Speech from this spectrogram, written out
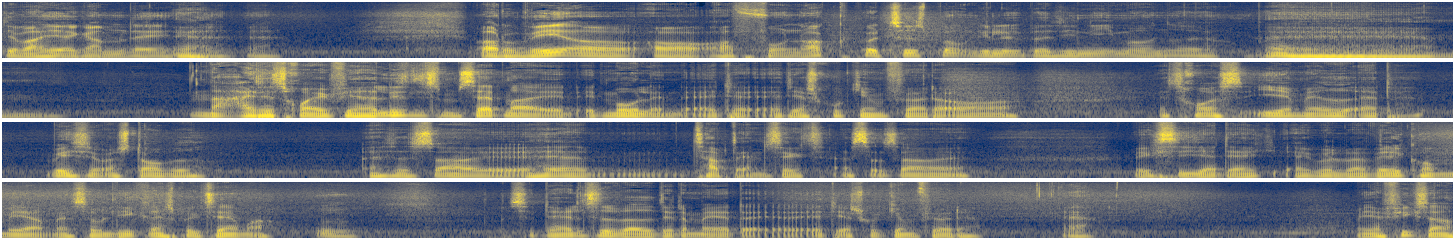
det var her i gamle dage. Ja. ja. Var du ved at, at, at få nok på et tidspunkt i løbet af de ni måneder? Øh, nej, det tror jeg ikke, for jeg havde ligesom sat mig et, et mål, at jeg, at jeg skulle gennemføre det, og jeg tror også i og med, at hvis jeg var stoppet, altså så øh, havde jeg tabt ansigt. Altså så øh, vil jeg ikke sige, at jeg ikke jeg ville være velkommen mere, men så ville de ikke respektere mig. Mm. Så det har altid været det der med, at, at jeg skulle gennemføre det. Ja. Men jeg fik så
